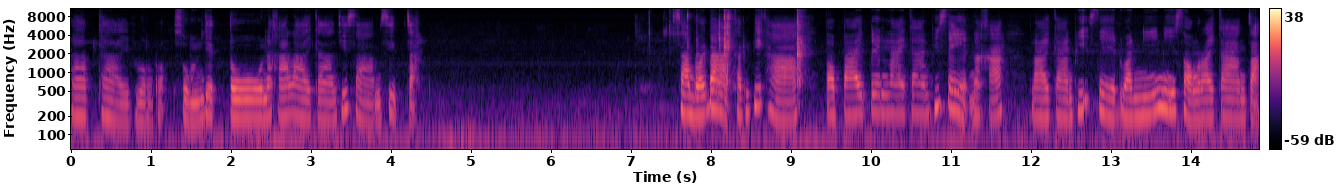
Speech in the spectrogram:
ภาพถ่ายหลวงพ่อสมเด็จโตนะคะ รายการที่ 30จ้ะ300 บาทค่ะพี่พี่ขาต่อไปเป็นรายการพิเศษนะคะ รายการพิเศษวันนี้มี 2 รายการจ้ะ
